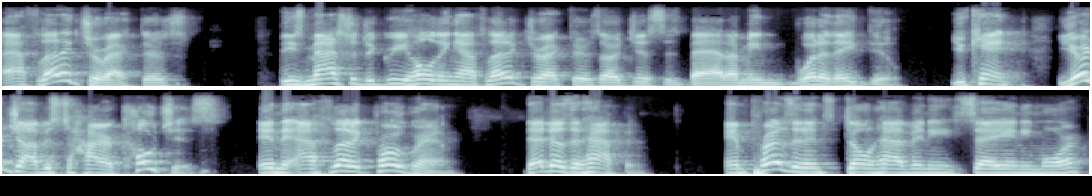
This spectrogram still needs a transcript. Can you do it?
athletic directors, these master degree holding athletic directors are just as bad. I mean, what do they do? You can't. Your job is to hire coaches in the athletic program. That doesn't happen. And presidents don't have any say anymore.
